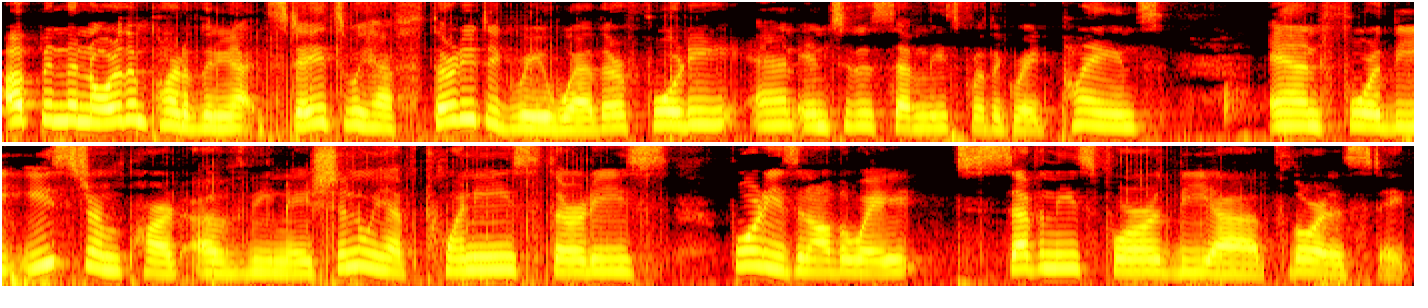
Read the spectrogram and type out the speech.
Up in the northern part of the United States, we have 30 degree weather, 40 and into the 70s for the Great Plains. And for the eastern part of the nation, we have 20s, 30s, 40s, and all the way to 70s for the uh, Florida state.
